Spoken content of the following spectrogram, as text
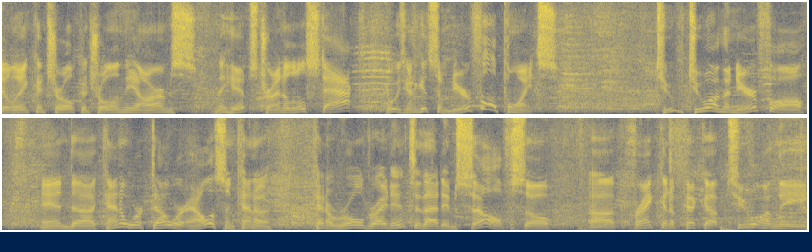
Still in control, controlling the arms and the hips, trying a little stack. Oh, he's going to get some near fall points. Two, two on the near fall, and uh, kind of worked out where Allison kind of, kind of rolled right into that himself. So uh, Frank going to pick up two on the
